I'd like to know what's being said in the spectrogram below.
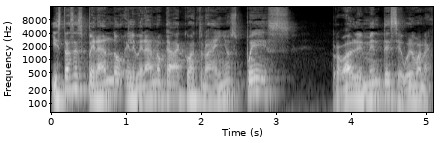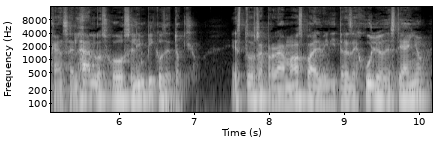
y estás esperando el verano cada cuatro años, pues probablemente se vuelvan a cancelar los Juegos Olímpicos de Tokio. Estos reprogramados para el 23 de julio de este año,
